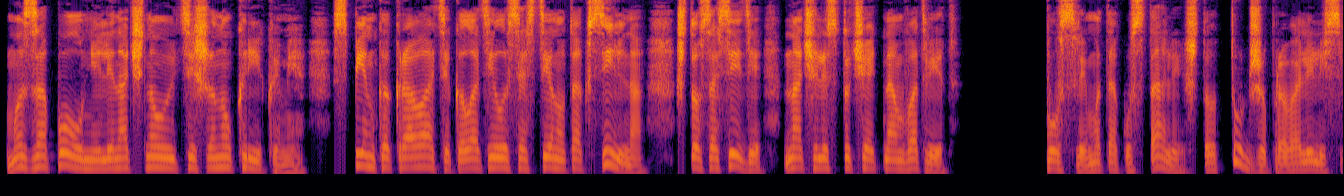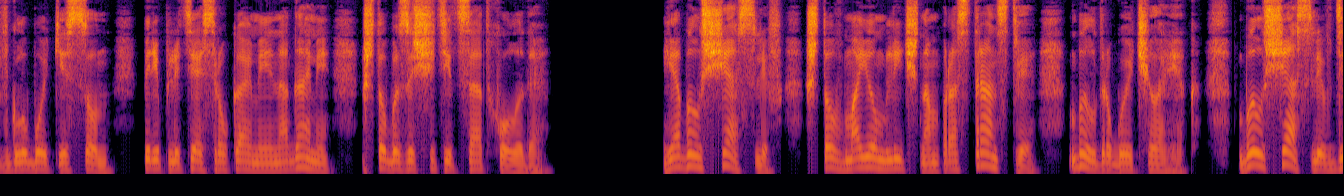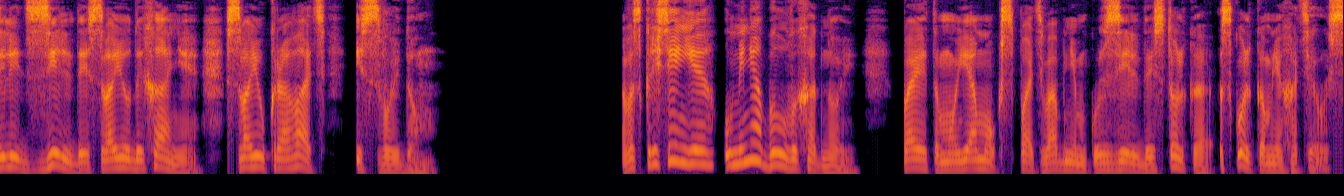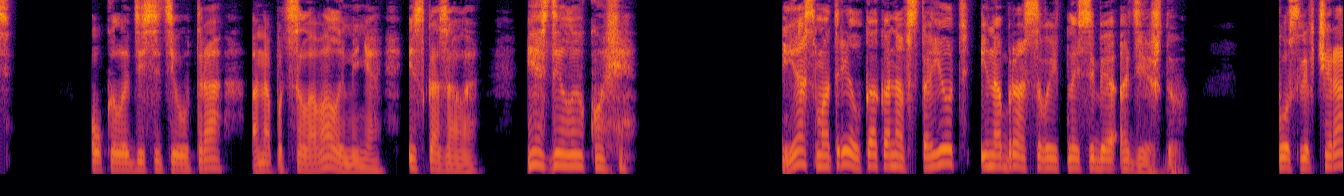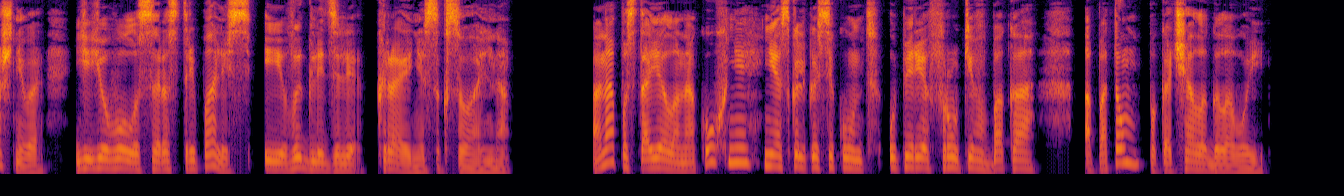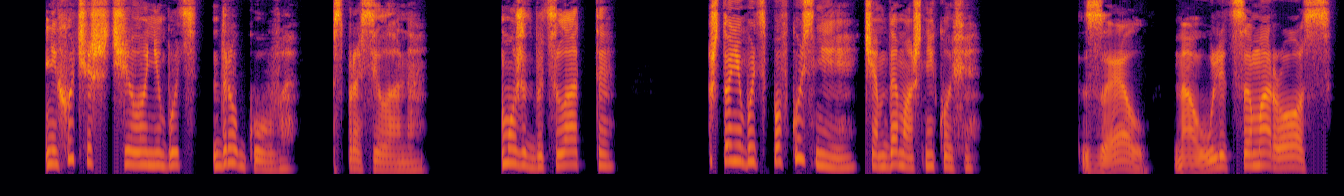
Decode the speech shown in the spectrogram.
Мы заполнили ночную тишину криками. Спинка кровати колотилась о стену так сильно, что соседи начали стучать нам в ответ. После мы так устали, что тут же провалились в глубокий сон, переплетясь руками и ногами, чтобы защититься от холода. Я был счастлив, что в моем личном пространстве был другой человек. Был счастлив делить с Зельдой свое дыхание, свою кровать и свой дом. В воскресенье у меня был выходной — Поэтому я мог спать в обнимку с Зельдой столько, сколько мне хотелось. Около десяти утра она поцеловала меня и сказала, «Я сделаю кофе». Я смотрел, как она встает и набрасывает на себя одежду. После вчерашнего ее волосы растрепались и выглядели крайне сексуально. Она постояла на кухне несколько секунд, уперев руки в бока, а потом покачала головой. «Не хочешь чего-нибудь другого?» — спросила она. «Может быть, латте? Что-нибудь повкуснее, чем домашний кофе?» «Зел, на улице мороз».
